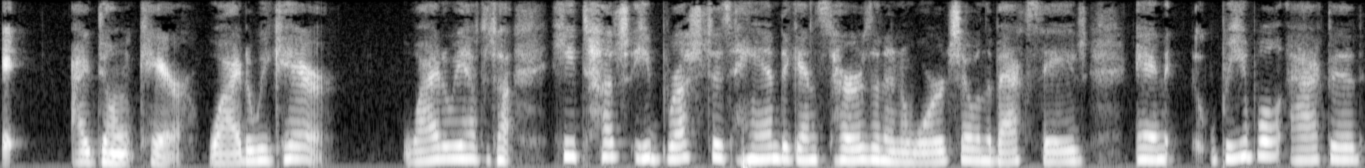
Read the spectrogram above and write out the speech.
It, I don't care. Why do we care? Why do we have to talk? He touched, he brushed his hand against hers in an award show in the backstage, and people acted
